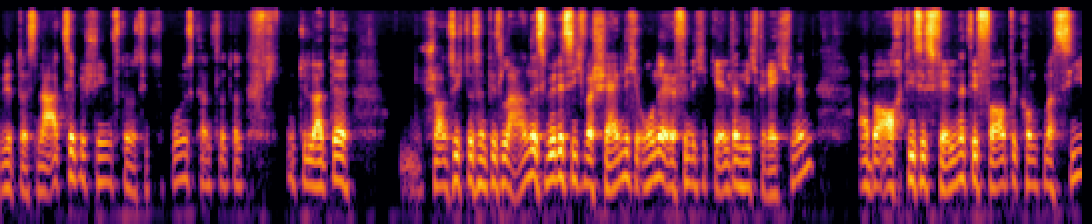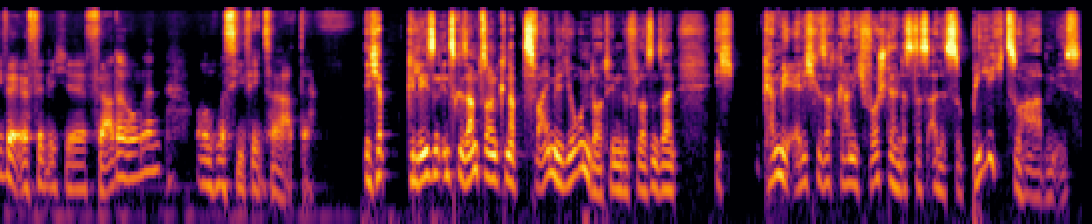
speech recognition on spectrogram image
wird als Nazi beschimpft und dann sitzt der Bundeskanzler dort. Und die Leute schauen sich das ein bisschen an. Es würde sich wahrscheinlich ohne öffentliche Gelder nicht rechnen, aber auch dieses Fellner TV bekommt massive öffentliche Förderungen und massive Inserate. Ich habe gelesen, insgesamt sollen knapp zwei Millionen dorthin geflossen sein. Ich kann mir ehrlich gesagt gar nicht vorstellen, dass das alles so billig zu haben ist.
